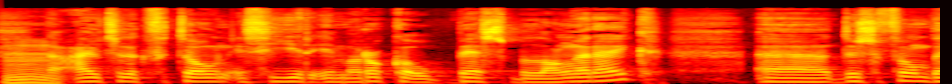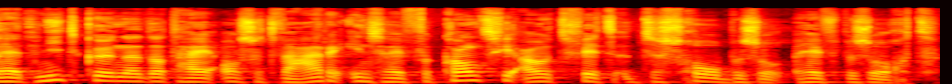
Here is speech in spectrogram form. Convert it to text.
Mm. Nou, uiterlijk vertoon is hier in Marokko best belangrijk. Uh, dus ze vonden het niet kunnen dat hij als het ware in zijn vakantieoutfit de school bezo heeft bezocht.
